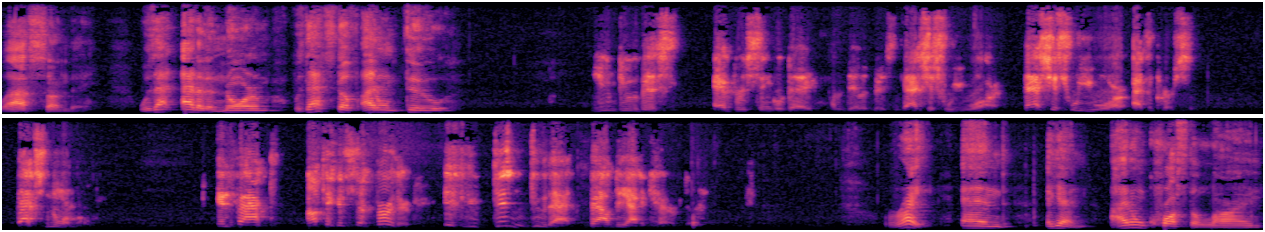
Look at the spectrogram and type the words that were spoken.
last Sunday, was that out of the norm? Was that stuff I don't do? You do this every single day on a daily basis. That's just who you are. That's just who you are as a person. That's normal. In fact, I'll take it a step further if you didn't do that, that would be out of character. Right. And again, I don't cross the line.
